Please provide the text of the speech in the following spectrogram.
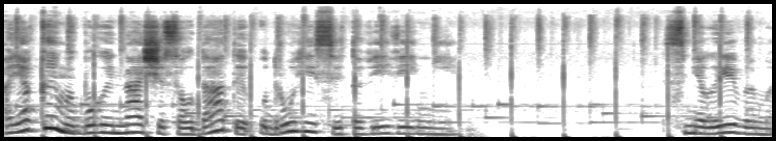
А якими були наші солдати у Другій світовій війні? Сміливими,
